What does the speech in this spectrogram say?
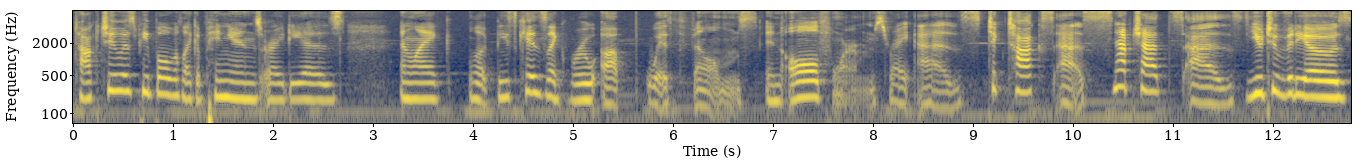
talked to as people with like opinions or ideas. And like, look, these kids like grew up with films in all forms, right? As TikToks, as Snapchats, as YouTube videos.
